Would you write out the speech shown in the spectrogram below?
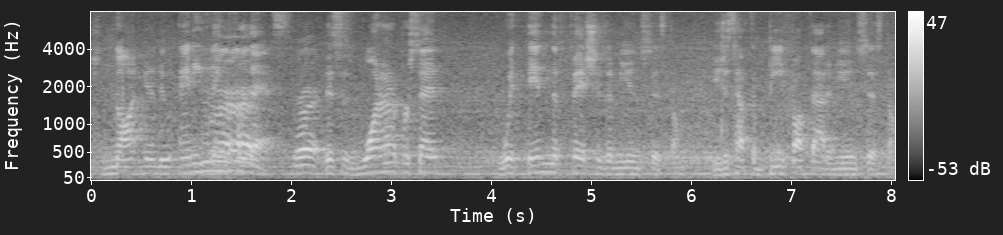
is not going to do anything for this. right. This is 100% within the fish's immune system. You just have to beef up that immune system.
